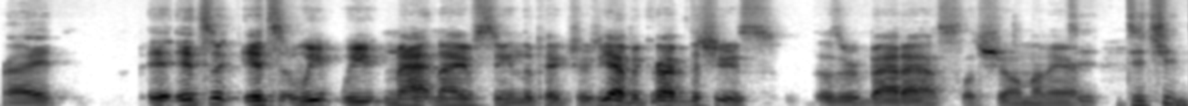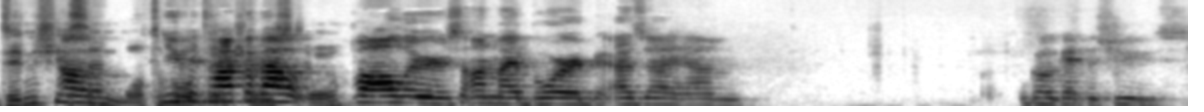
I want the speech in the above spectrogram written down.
right? It- It's a, it's we we Matt and I have seen the pictures. Yeah, but grab the shoes. Those are badass. Let's show them on air. Did, did she? Didn't she Oh, send multiple? you can talk about too? ballers on my board as I um go get the shoes.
